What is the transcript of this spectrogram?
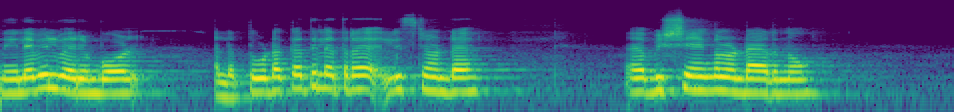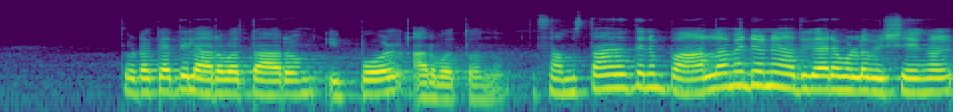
നിലവിൽ വരുമ്പോൾ അല്ല തുടക്കത്തിൽ എത്ര ലിസ്റ്റുണ്ട്? വിഷയങ്ങളുണ്ടായിരുന്നു. തുടക്കത്തിൽ അറുപത്താറും ഇപ്പോൾ അറുപത്തൊന്നും. സംസ്ഥാനത്തിനും പാർലമെന്റിനും അധികാരമുള്ള വിഷയങ്ങൾ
